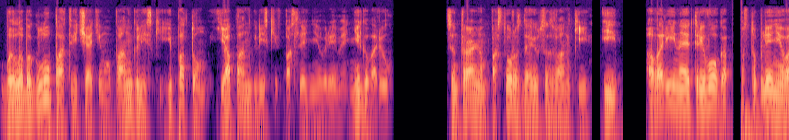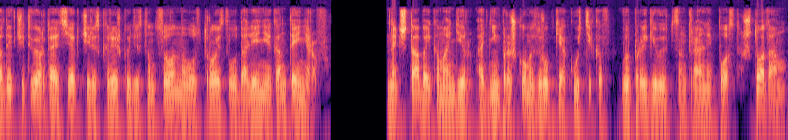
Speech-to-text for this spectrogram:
Было бы глупо отвечать ему по-английски. И потом, я по-английски в последнее время не говорю». В центральном посту раздаются звонки. И Аварийная тревога. Поступление воды в четвертый отсек через крышку дистанционного устройства удаления контейнеров. Начштаба и командир одним прыжком из рубки акустиков выпрыгивают в центральный пост. «Что там?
